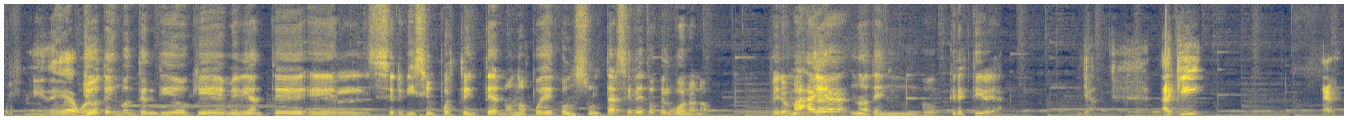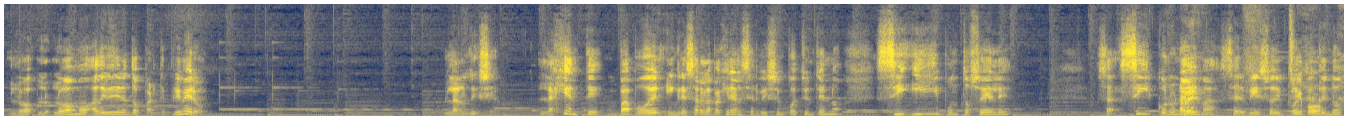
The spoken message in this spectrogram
pues. Ni idea, weón. Yo tengo entendido que mediante el servicio impuesto interno nos puede consultar si le toca el bono o no. Pero más allá Claro. no tengo cresta idea. Ya. Aquí a ver, lo, lo- lo vamos a dividir en dos partes. Primero, la noticia. La gente va a poder ingresar a la página del Servicio de Impuesto Interno, CI.cl. O sea, sí con una A ver. I más, Servicio de Impuesto po. Interno,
